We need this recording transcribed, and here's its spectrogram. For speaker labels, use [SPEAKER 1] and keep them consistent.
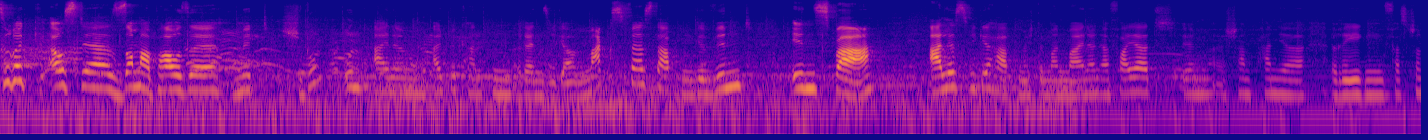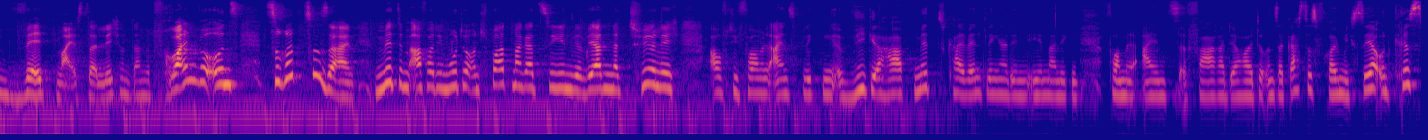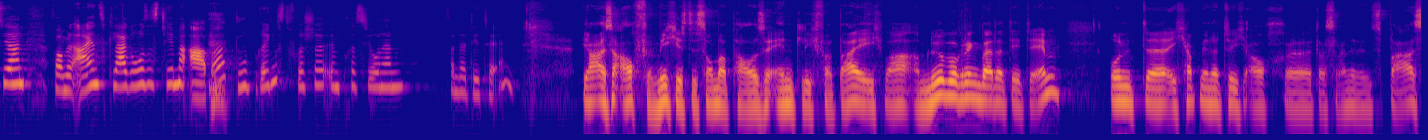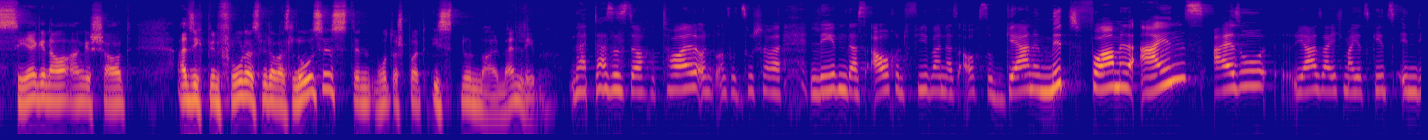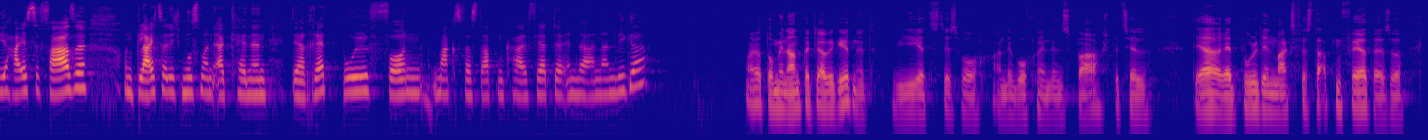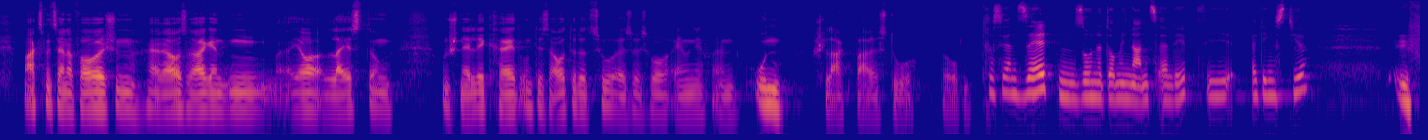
[SPEAKER 1] Zurück aus der Sommerpause mit Schwung und einem altbekannten Rennsieger. Max Verstappen gewinnt in Spa. Alles wie gehabt, möchte man meinen. Er feiert im Champagnerregen fast schon weltmeisterlich. Und damit freuen wir uns, zurück zu sein mit dem AVD Motor- und Sportmagazin. Wir werden natürlich auf die Formel 1 blicken, wie gehabt, mit Kai Wendlinger, dem ehemaligen Formel 1-Fahrer, der heute unser Gast ist. Freue mich sehr. Und Christian, Formel 1, klar, großes Thema. Aber du bringst frische Impressionen von der DTM.
[SPEAKER 2] Ja, also auch für mich ist die Sommerpause endlich vorbei. Ich war am Nürburgring bei der DTM und äh, ich habe mir natürlich auch äh, das Rennen in Spa sehr genau angeschaut. Also ich bin froh, dass wieder was los ist, denn Motorsport ist nun mal mein Leben.
[SPEAKER 1] Na, das ist doch toll und unsere Zuschauer leben das auch und fiebern das auch so gerne mit Formel 1. Also, ja, sage ich mal, jetzt geht es in die heiße Phase und gleichzeitig muss man erkennen, der Red Bull von Max Verstappen, Karl, fährt der in der anderen Liga?
[SPEAKER 3] Naja, dominanter glaube ich geht nicht, wie jetzt das wo an dem Wochenende in Spa, speziell der Red Bull, den Max Verstappen fährt. Also Max mit seiner fahrerischen, herausragenden ja, Leistung und Schnelligkeit und das Auto dazu. Also es war eigentlich ein unschlagbares Duo da oben.
[SPEAKER 1] Christian, selten so eine Dominanz erlebt. Wie erging es dir?
[SPEAKER 2] Ich,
